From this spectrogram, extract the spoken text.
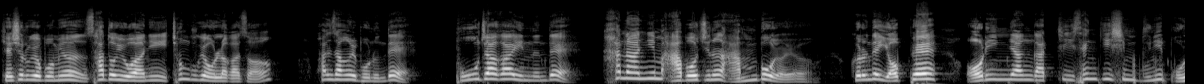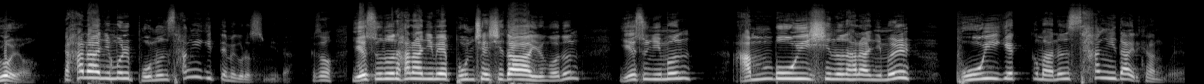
계시록에 보면 사도 요한이 천국에 올라가서 환상을 보는데 보좌가 있는데 하나님 아버지는 안 보여요. 그런데 옆에 어린 양 같이 생기신 분이 보여요. 하나님을 보는 상이기 때문에 그렇습니다. 그래서 예수는 하나님의 본체시다 이런 거는 예수님은 안 보이시는 하나님을 보이게끔 하는 상이다 이렇게 하는 거예요.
